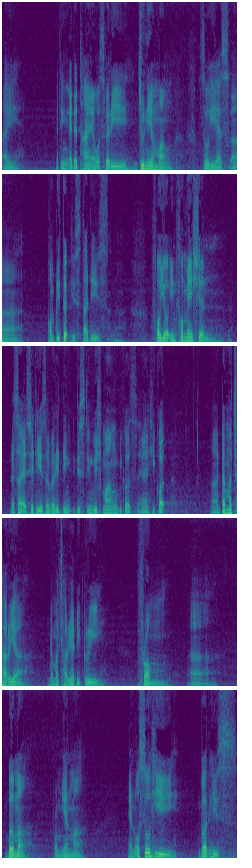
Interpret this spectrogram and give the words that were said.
I, I think at that time I was very junior monk, so he has uh, completed his studies. For your information, that's why I said he is a very distinguished monk because uh, he got uh, Dhammacharya, Dhammacharya degree from uh, Burma, from Myanmar. And also he got his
